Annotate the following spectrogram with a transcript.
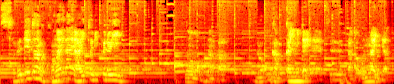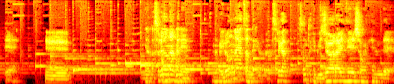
それで言うとなんかこの間ね IEEE のなんかろ学会みたいなやつがオンラインであってえー、なんかそれのなんかねなんかいろんなやつなんだけどなんかそれがその時 visualization 編で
